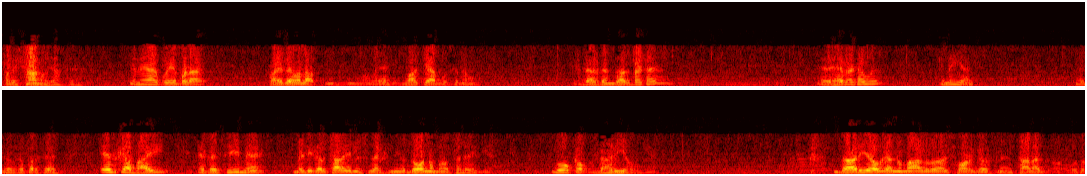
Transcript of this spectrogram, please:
پریشان ہو جاتے ہیں۔ یعنی آپ کو یہ بڑا فائدے والا واقعہ آپ کو سنا ہوں ڈاکٹر انداز بیٹھا ہے۔ ہے بیٹھا ہوئے کہ نہیں آج؟ اس کا پرچہ ہے۔ اس کا بھائی ایف ایس سی میں میڈیکل کالج میں سلیکٹ نہیں ہو دو نمبروں سے رہ گیا۔ وہ دہری ہو گیا۔ داری ہو گیا، نماز وغیرہ چھوڑ کے اس نے سارا ادھر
